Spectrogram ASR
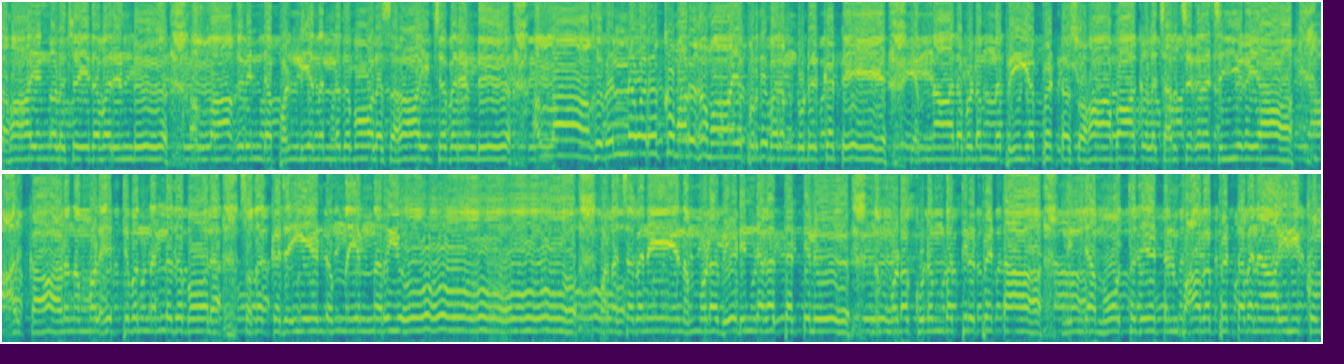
സഹായങ്ങൾ ചെയ്തവരുണ്ട്. അള്ളാഹുവിന്റെ പള്ളിയെ നല്ലതുപോലെ സഹായിച്ചവരുണ്ട്. അള്ളാഹു എല്ലാവർക്കും അർഹമായ പ്രതിഫലം കൊടുക്കട്ടെ. എന്നാൽ അവിടെ നിന്ന് പ്രിയപ്പെട്ട സ്വഹാബാക്കൾ ചർച്ചകൾ ചെയ്യുകയാ? ആർക്കാണ് നമ്മൾ ഏറ്റവും നല്ലതുപോലെ സ്വതക്ക ചെയ്യേണ്ടുന്ന എന്നറിയോ? പടച്ചവനെ നമ്മുടെ വീടിന്റെ അകത്തട്ടിൽ നമ്മുടെ കുടുംബത്തിൽപ്പെട്ട നിന്റെ മൂത്ത ജ്യേഷ്ഠൻ പാവപ്പെട്ടവനായിരിക്കും.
